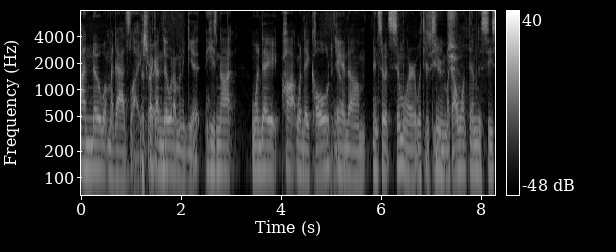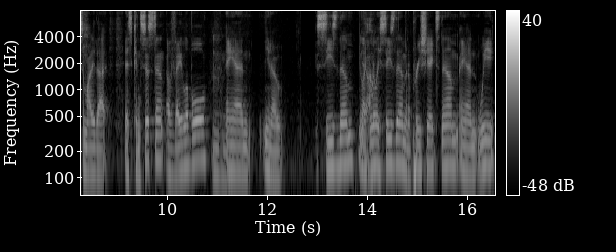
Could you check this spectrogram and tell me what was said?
i know what my dad's like That's like i know what i'm gonna get he's not one day hot one day cold. Yeah. and um and so it's similar with your It's team huge. like i want them to see somebody that is consistent available and you know sees them like Yeah. really sees them and appreciates them. And we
